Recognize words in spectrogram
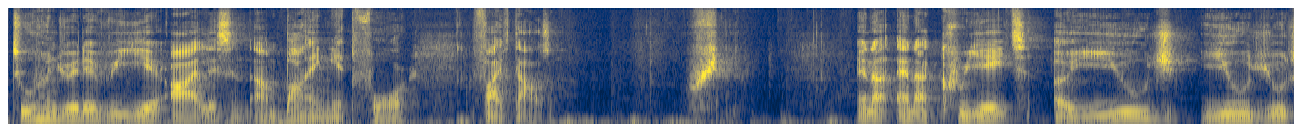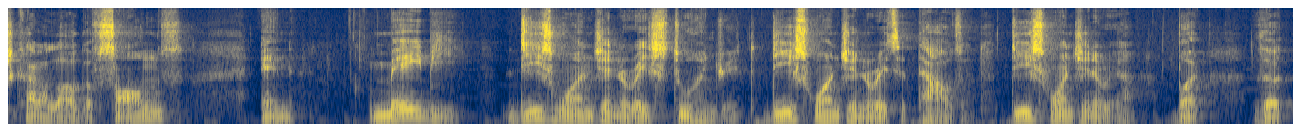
200 every year. All right, listen, I'm buying it for five thousand, and I and I create a huge, huge, huge catalog of songs, and maybe this one generates 200, this one generates a thousand, this one generates, but the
